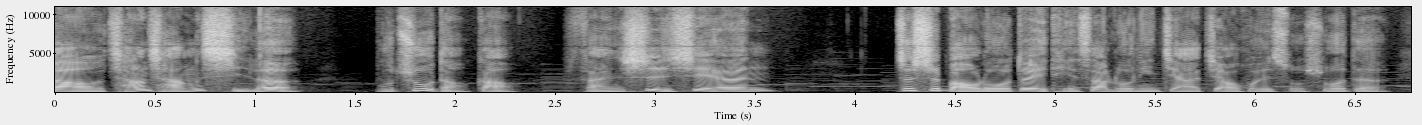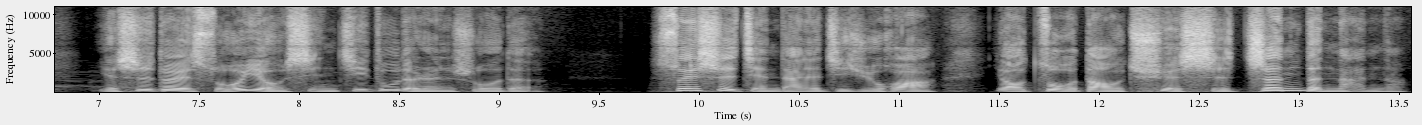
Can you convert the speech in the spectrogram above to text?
要常常喜乐，不住祷告，凡事谢恩。这是保罗对铁萨罗尼迦教会所说的，也是对所有信基督的人说的。虽是简单的几句话，要做到却是真的难呢、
